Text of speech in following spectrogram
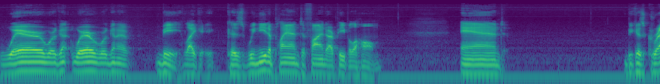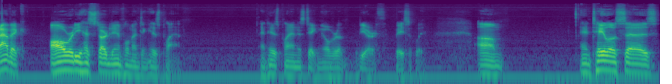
where we're gonna where we're gonna be, like because we need a plan to find our people a home." and because Gravik already has started implementing his plan, and his plan is taking over the Earth, basically. Um, and Talos says,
